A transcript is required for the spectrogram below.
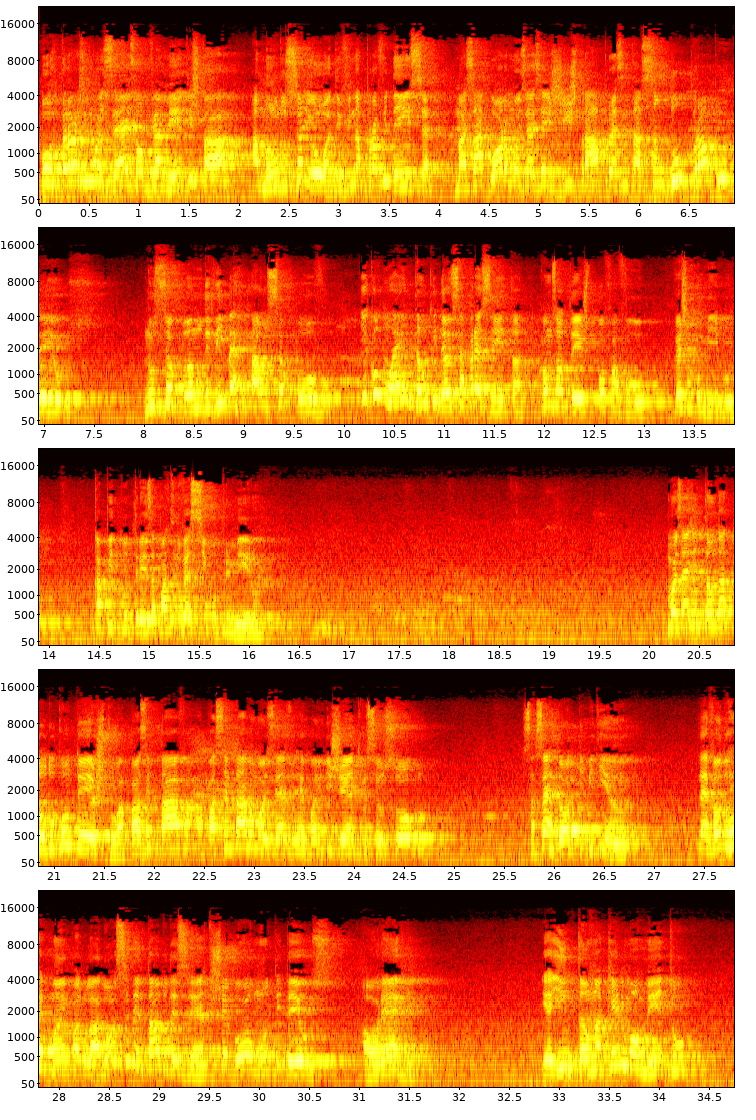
Por trás de Moisés, obviamente, está a mão do Senhor, a divina providência. Mas agora Moisés registra a apresentação do próprio Deus no seu plano de libertar o seu povo. E como é então que Deus se apresenta? Vamos ao texto, por favor. Veja comigo. Capítulo 3, a partir do versículo 1. Moisés então dá todo o contexto. Apacentava, apacentava Moisés o rebanho de Jetro, seu sogro, sacerdote de Midian, levando o rebanho para o lado ocidental do deserto, chegou ao monte de Deus, a Horebe. E aí então, naquele momento,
